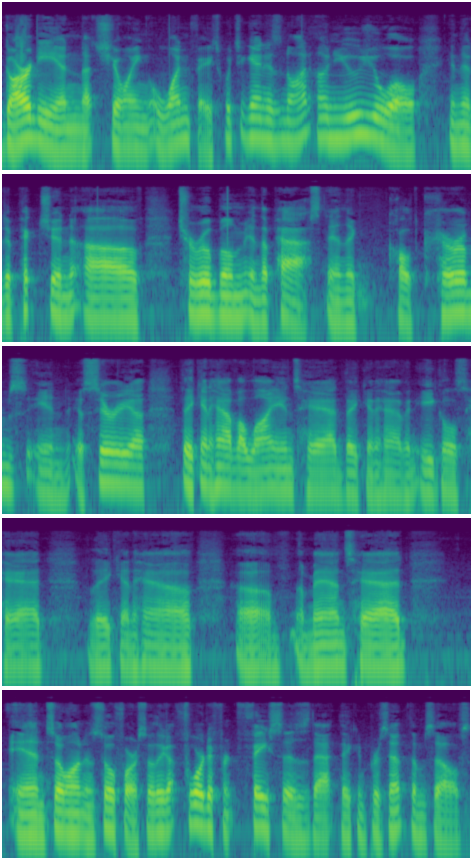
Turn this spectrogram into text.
guardian that's showing one face, which again is not unusual in the depiction of cherubim in the past. And they're called cherubs in Assyria. They can have a lion's head, they can have an eagle's head, they can have uh, a man's head and so on and so forth. So they got four different faces that they can present themselves.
